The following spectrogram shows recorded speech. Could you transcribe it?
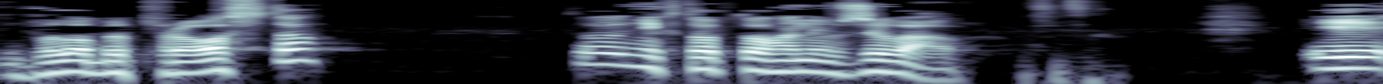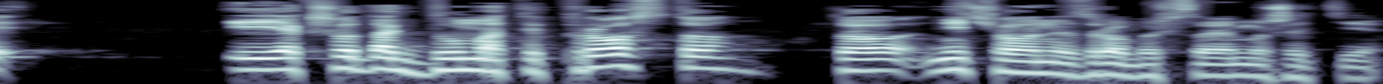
Було би просто, то ніхто б того не вживав. І, і якщо так думати просто, то нічого не зробиш в своєму житті.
